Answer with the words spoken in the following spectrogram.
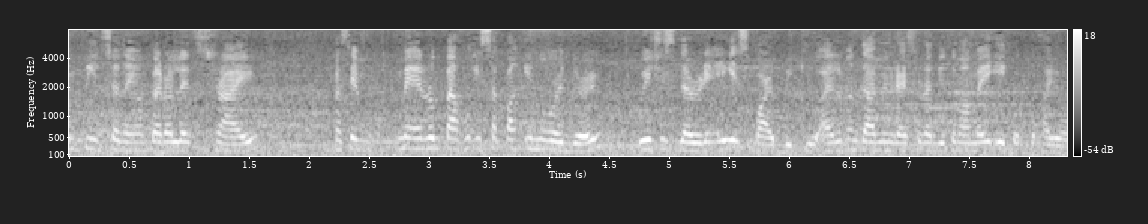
yung pizza na yun. Pero let's try. Kasi meron pa ako isa pang in-order, which is the Reyes Barbecue. Alam, ang daming restaurant dito, mamaya ikot ko kayo.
